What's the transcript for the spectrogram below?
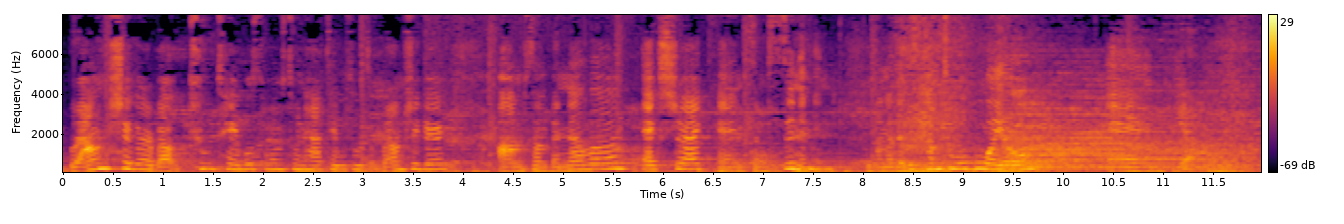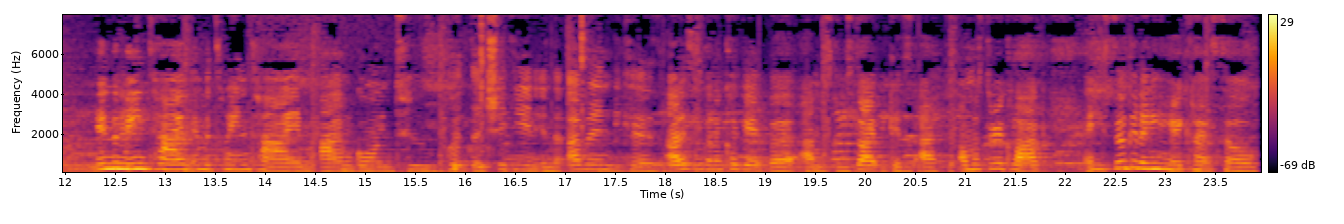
brown sugar, about two tablespoons, two and a half tablespoons of brown sugar, um, some vanilla extract, and some cinnamon. I'm gonna let this come to a boil and yeah. In the meantime, in between time, I'm going to put the chicken in the oven because Alex is gonna cook it, but I'm just gonna start because it's almost three o'clock and he's still getting a haircut, so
